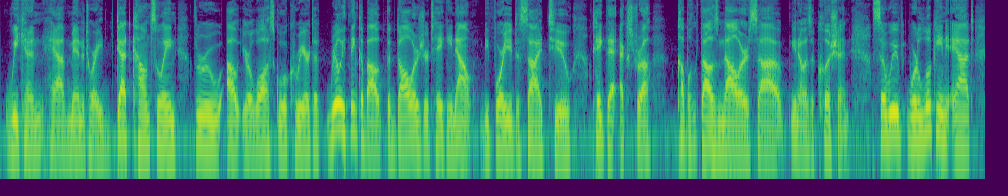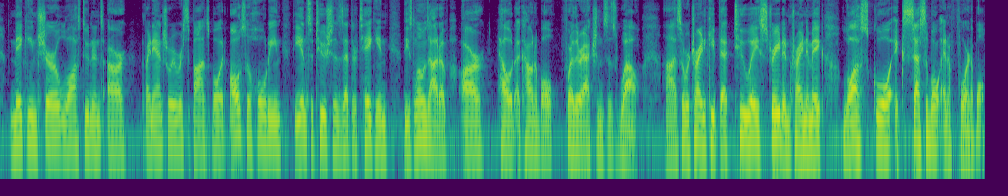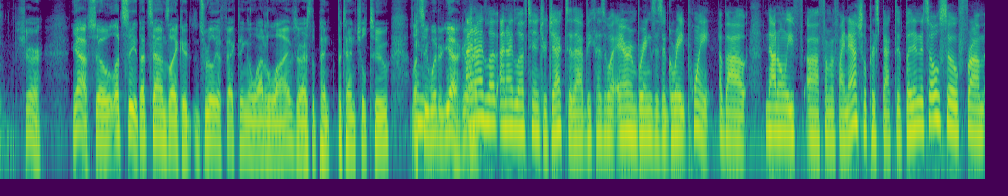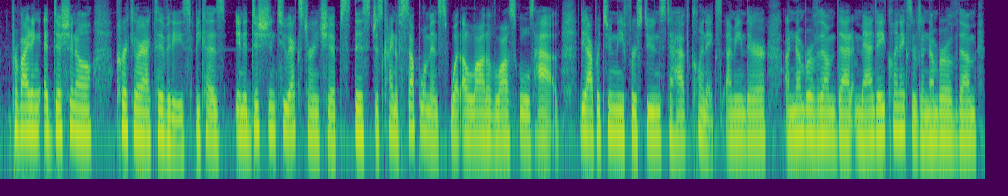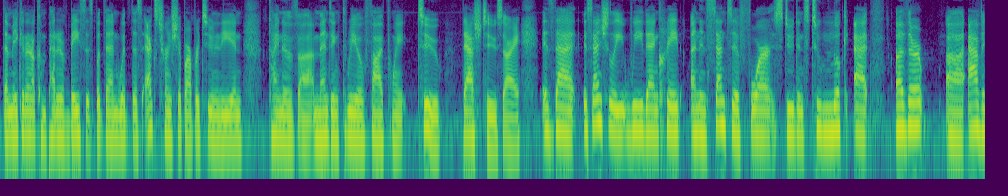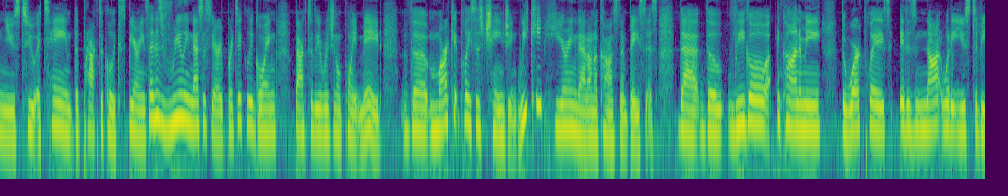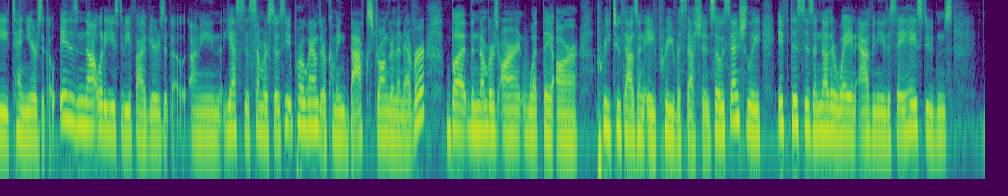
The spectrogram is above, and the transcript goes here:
we can have mandatory debt counseling throughout your law school career to really think about the dollars you're taking out before you decide to take that extra couple thousand dollars, uh, you know, as a cushion. So we we're looking at making sure law students are financially responsible and also holding the institutions that they're taking these loans out of are held accountable for their actions as well. Uh, so we're trying to keep that two-way street and trying to make law school accessible and affordable. Sure. Yeah, so let's see. That sounds like it's really affecting a lot of lives, or has the pen- potential to. Let's and, see what. Are, yeah, and ahead. I love and I love to interject to that because what Aaron brings is a great point about not only uh, from a financial perspective, but and it's also from providing additional curricular activities. Because in addition to externships, this just kind of supplements what a lot of law schools have: the opportunity for students to have clinics. I mean, there are a number of them that mandate clinics. There's a number of them that make it on a competitive basis but then with this externship opportunity and kind of uh, amending 305.2 dash two, sorry, is that essentially we then create an incentive for students to look at other uh, avenues to attain the practical experience that is really necessary, particularly going back to the original point made. The marketplace is changing. We keep hearing that on a constant basis that the legal economy, the workplace, it is not what it used to be 10 years ago. It is not what it used to be five years ago. I mean, yes, the summer associate programs are coming back stronger than ever, but the numbers aren't what they are pre 2008, pre recession. So essentially, if this is another way, an avenue to say, hey, students,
